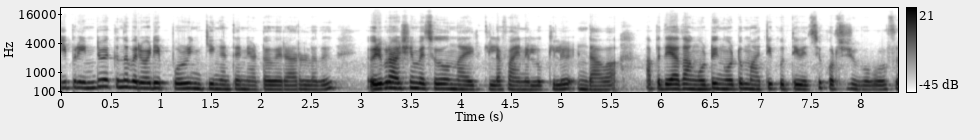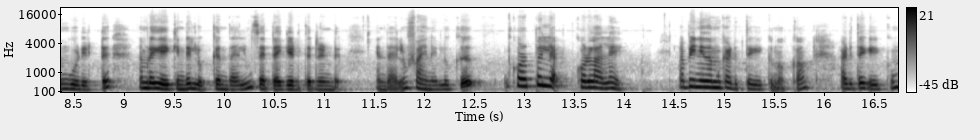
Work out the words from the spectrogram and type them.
ഈ പ്രിന്റ് വെക്കുന്ന പരിപാടി എപ്പോഴും എനിക്ക് ഇങ്ങനെ തന്നെ കേട്ടോ വരാറുള്ളത്. ഒരു പ്രാവശ്യം വെച്ചതൊന്നായിരിക്കില്ല ഫൈനൽ ലുക്കിൽ ഉണ്ടാവുക. അപ്പോൾ ഇതേ അത് അങ്ങോട്ടും ഇങ്ങോട്ടും മാറ്റി കുത്തി വെച്ച് കുറച്ച് ഷുഗർ ബോൾസും കൂടി ഇട്ട് നമ്മുടെ കേക്കിന്റെ ലുക്ക് എന്തായാലും സെറ്റാക്കി എടുത്തിട്ടുണ്ട്. എന്തായാലും ഫൈനൽ ലുക്ക് കുഴപ്പമില്ല. കൊള്ളാം അല്ലേ? അപ്പോൾ ഇനി നമുക്ക് അടുത്ത കേക്ക് നോക്കാം. അടുത്ത കേക്കും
